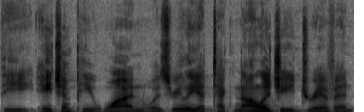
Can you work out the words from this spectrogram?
the HMP1 was really a technology-driven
